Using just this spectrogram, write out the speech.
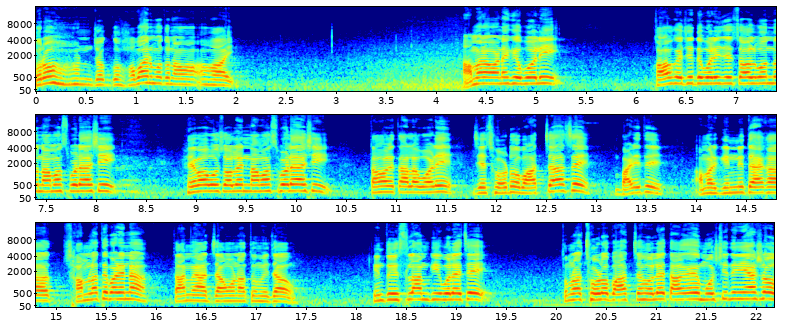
গ্রহণযোগ্য হবার মতো না হয়। আমরা অনেকে বলি, কাউকে যদি বলি যে, চল বন্ধু, নামাজ পড়ে আসি। হে বাবু, চলেন, নামাজ পড়ে আসি। তাহলে তারা বলে, যে ছোট বাচ্চা আছে, বাড়িতে আমার গিন্নি তো একা সামলাতে পারে না, তা আমি আর যাব না, তুমি যাও। কিন্তু ইসলাম কি বলেছে? তোমরা ছোট বাচ্চা হলে তাকে মসজিদে নিয়ে আসো।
